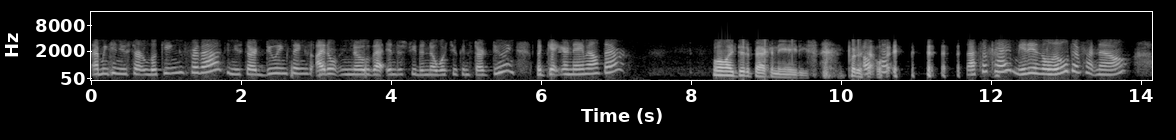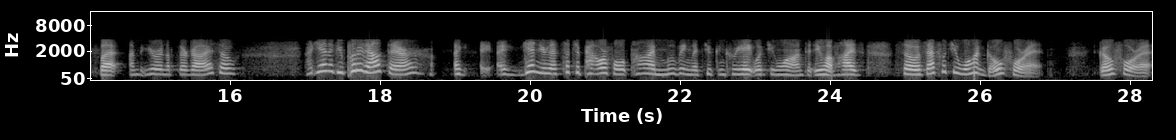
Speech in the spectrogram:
I mean, can you start looking for that? Can you start doing things? I don't know that industry to know what you can start doing, but get your name out there. Well, I did it back in the 80s. Put it that way. That's okay. Media is a little different now, but I'm, you're an up there guy. So again, if you put it out there, I, I, again, you're at such a powerful time moving that you can create what you want. You have highs. So if that's what you want, go for it. Go for it.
